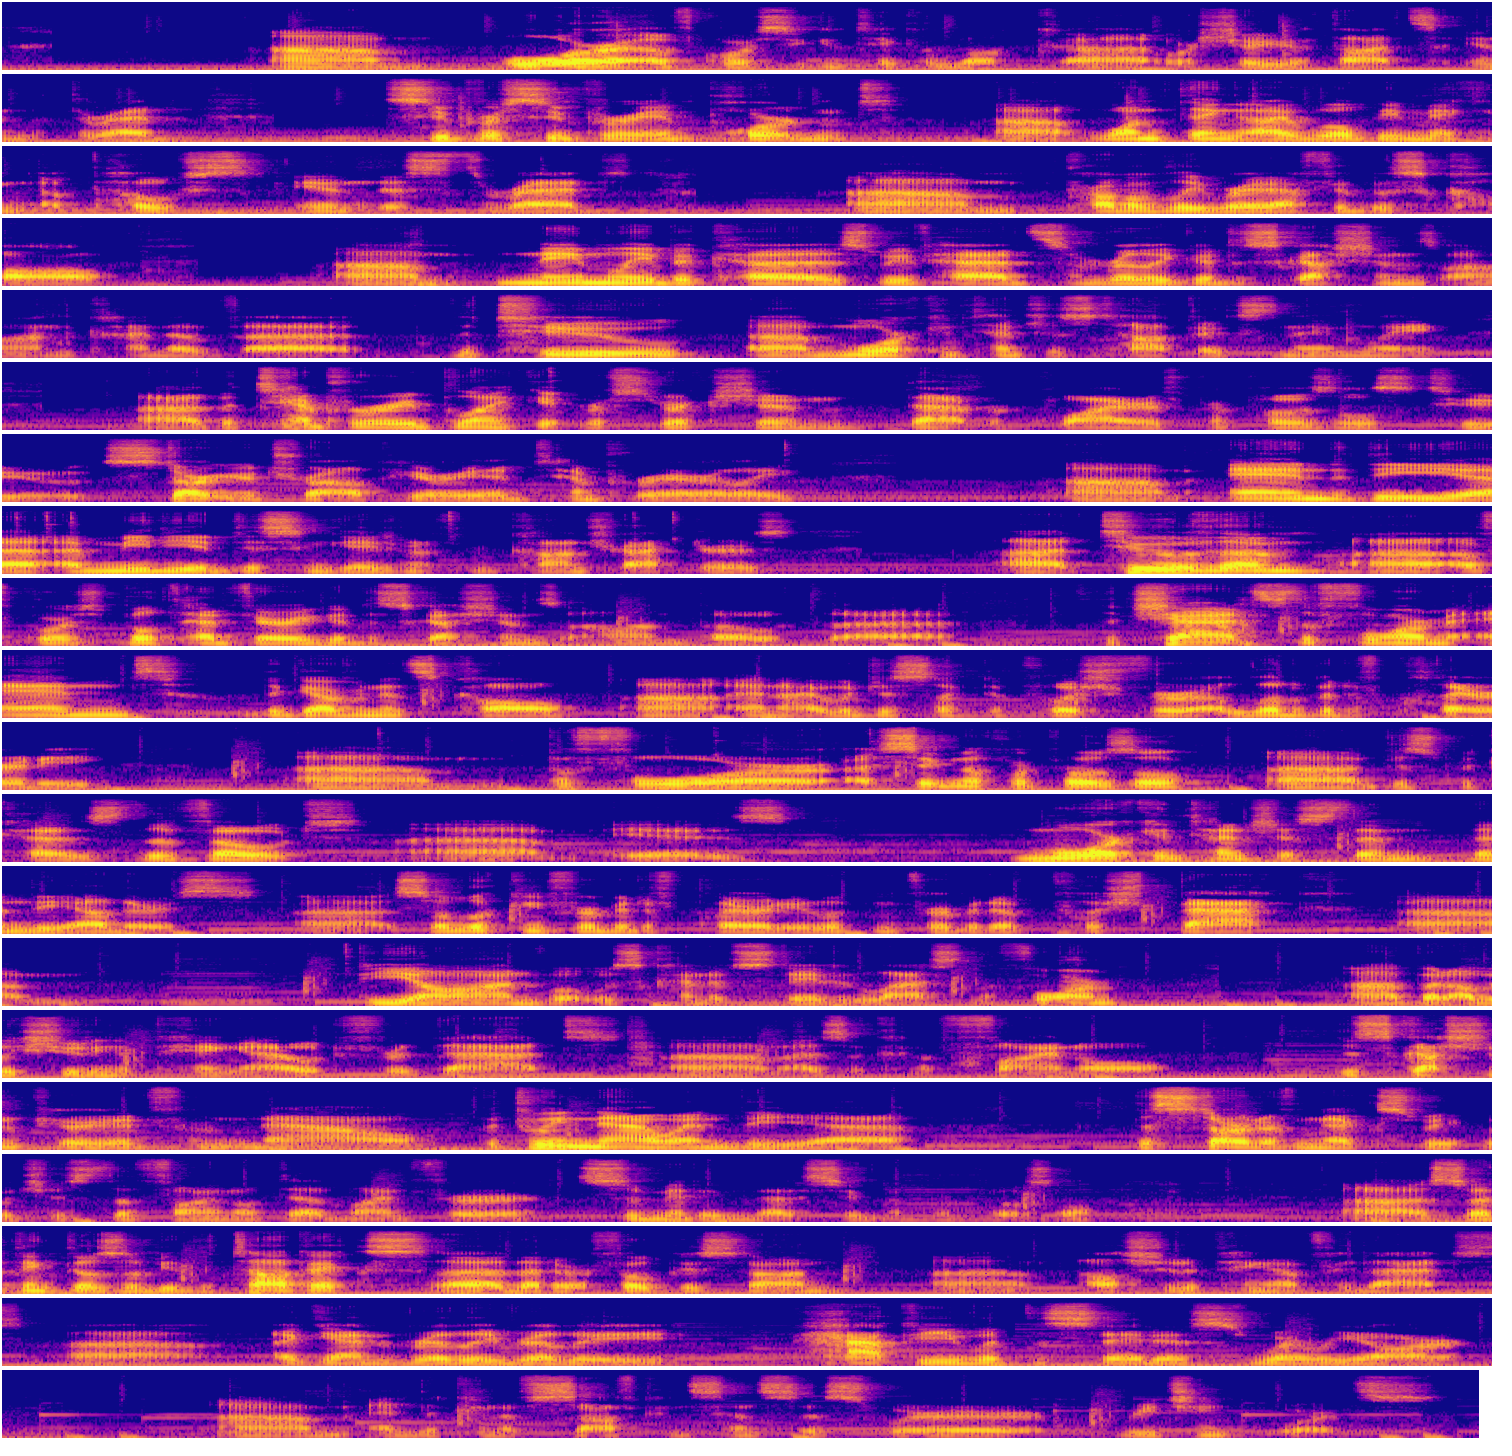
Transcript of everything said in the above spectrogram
Um, or, of course, you can take a look uh, or share your thoughts in the thread. Super, super important. Uh, one thing I will be making a post in this thread, um, probably right after this call, um, namely because we've had some really good discussions on kind of uh, the two uh, more contentious topics, namely uh, the temporary blanket restriction that requires proposals to start your trial period temporarily, um, and the uh, immediate disengagement from contractors. Uh, two of them, uh, of course, both had very good discussions on both the chats, the forum, and the governance call. and I would just like to push for a little bit of clarity um, before a signal proposal, uh, just because the vote um, is more contentious than than the others. Uh, so looking for a bit of clarity, looking for a bit of pushback um, beyond what was kind of stated last in the form. Uh, but I'll be shooting a ping out for that um, as a kind of final discussion period from now, between now and the uh, the start of next week, which is the final deadline for submitting that signal proposal. Uh, so I think those will be the topics uh, that are focused on. Uh, I'll shoot a ping out for that. Uh, again, really, really happy with the status where we are um, and the kind of soft consensus we're reaching towards.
